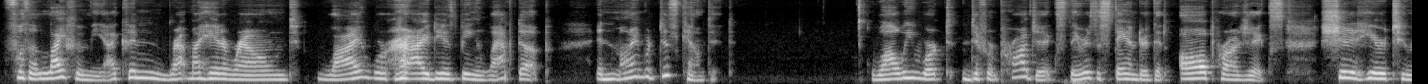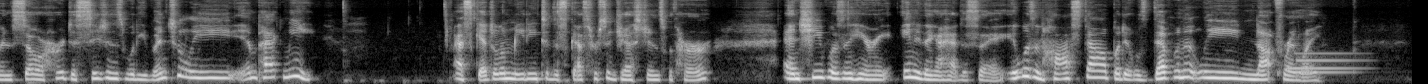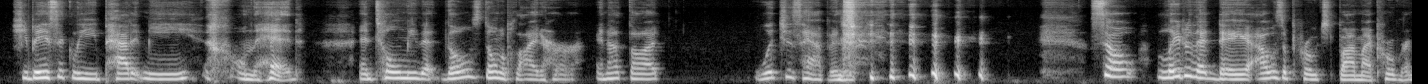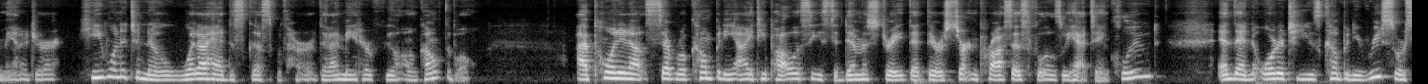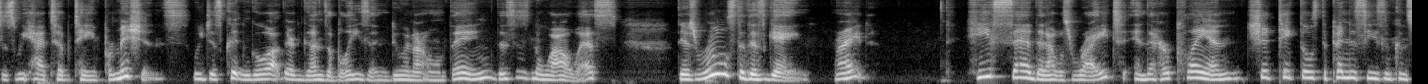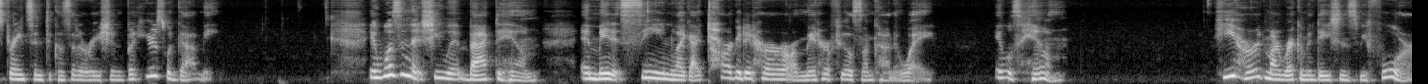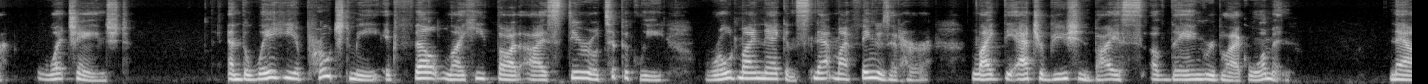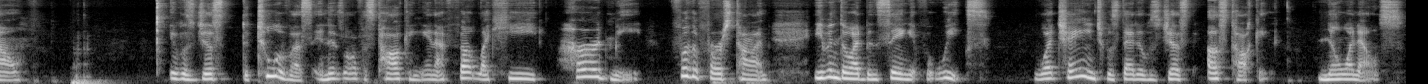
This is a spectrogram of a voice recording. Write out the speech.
For the life of me, I couldn't wrap my head around why were her ideas being lapped up and mine were discounted while we worked different projects, there is a standard that all projects should adhere to. And so her decisions would eventually impact me. I scheduled a meeting to discuss her suggestions with her, and she wasn't hearing anything I had to say. It wasn't hostile, but it was definitely not friendly. She basically patted me on the head and told me that those don't apply to her. And I thought, what just happened? So later that day, I was approached by my program manager. He wanted to know what I had discussed with her that I made her feel uncomfortable. I pointed out several company IT policies to demonstrate that there are certain process flows we had to include, and that in order to use company resources, we had to obtain permissions. We just couldn't go out there guns ablazing doing our own thing. This is the Wild West. There's rules to this game, right? He said that I was right and that her plan should take those dependencies and constraints into consideration. But here's what got me it wasn't that she went back to him and made it seem like I targeted her or made her feel some kind of way. It was him. He heard my recommendations before. What changed? And the way he approached me, it felt like he thought I stereotypically rolled my neck and snapped my fingers at her like the attribution bias of the angry black woman. Now, it was just the two of us in his office talking, and I felt like he heard me for the first time, even though I'd been saying it for weeks. What changed was that it was just us talking, no one else.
